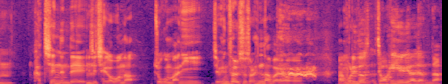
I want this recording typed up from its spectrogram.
음. 같이 했는데 이제 제가 워낙 조금 많이 이제 횡설수설 했나 봐요. 아, 본인도 정확히 기억이 나지 않는다.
